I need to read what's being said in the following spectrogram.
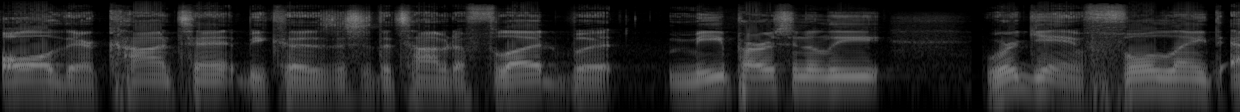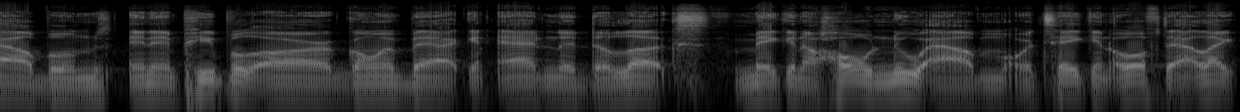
all their content because this is the time of the flood, but me personally, we're getting full length albums and then people are going back and adding a deluxe, making a whole new album or taking off that like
